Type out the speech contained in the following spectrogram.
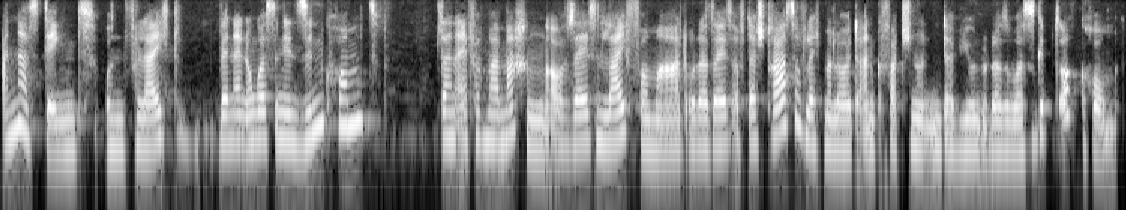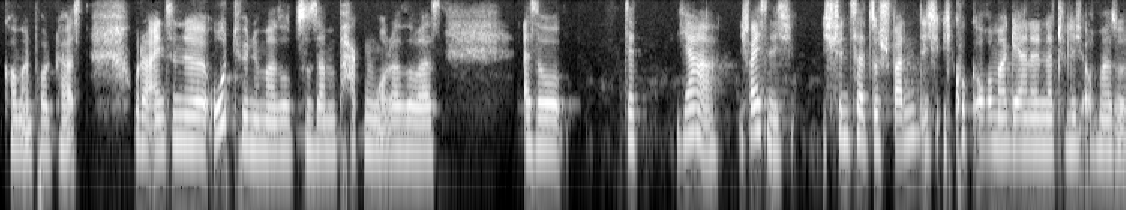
anders denkt. Und vielleicht, wenn einem irgendwas in den Sinn kommt, dann einfach mal machen, auf, sei es ein Live-Format oder sei es auf der Straße vielleicht mal Leute anquatschen und interviewen oder sowas. Es gibt auch kaum, kaum einen Podcast. Oder einzelne O-Töne mal so zusammenpacken oder sowas. Also, der, ja, ich weiß nicht. Ich finde es halt so spannend. Ich, ich gucke auch immer gerne natürlich auch mal so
